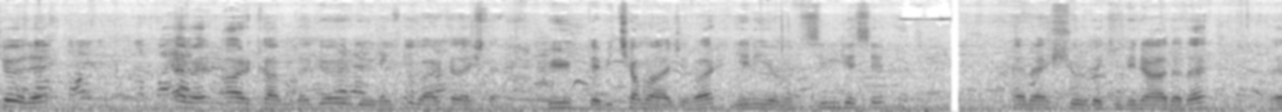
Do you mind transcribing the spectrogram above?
şöyle hemen arkamda gördüğünüz gibi arkadaşlar büyük de bir çam ağacı var. Yeni yılın simgesi. Hemen şuradaki binada da e,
